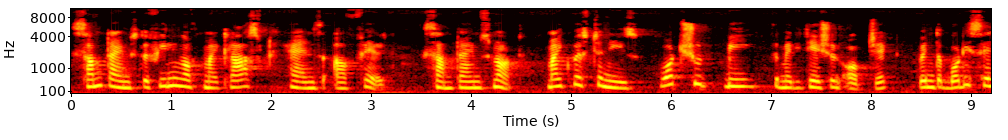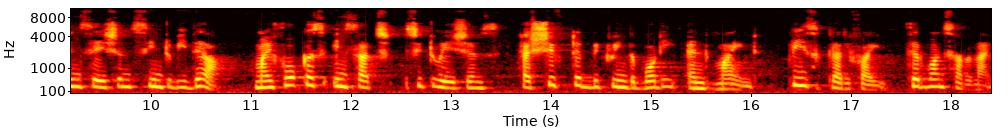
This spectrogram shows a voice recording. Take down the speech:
Sometimes the feeling of my clasped hands are felt, sometimes not. My question is, what should be the meditation object when the body sensations seem to be there? My focus in such situations has shifted between the body and mind. Please clarify. Theruwan Saranai.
